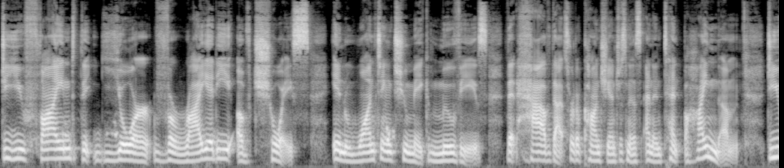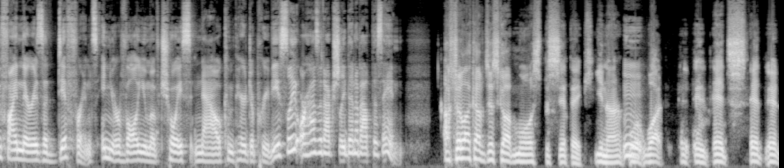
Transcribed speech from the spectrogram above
do you find that your variety of choice in wanting to make movies that have that sort of conscientiousness and intent behind them, do you find there is a difference in your volume of choice now compared to previously, or has it actually been about the same? I feel like I've just got more specific. You know mm. what, what it, it, it's it, it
